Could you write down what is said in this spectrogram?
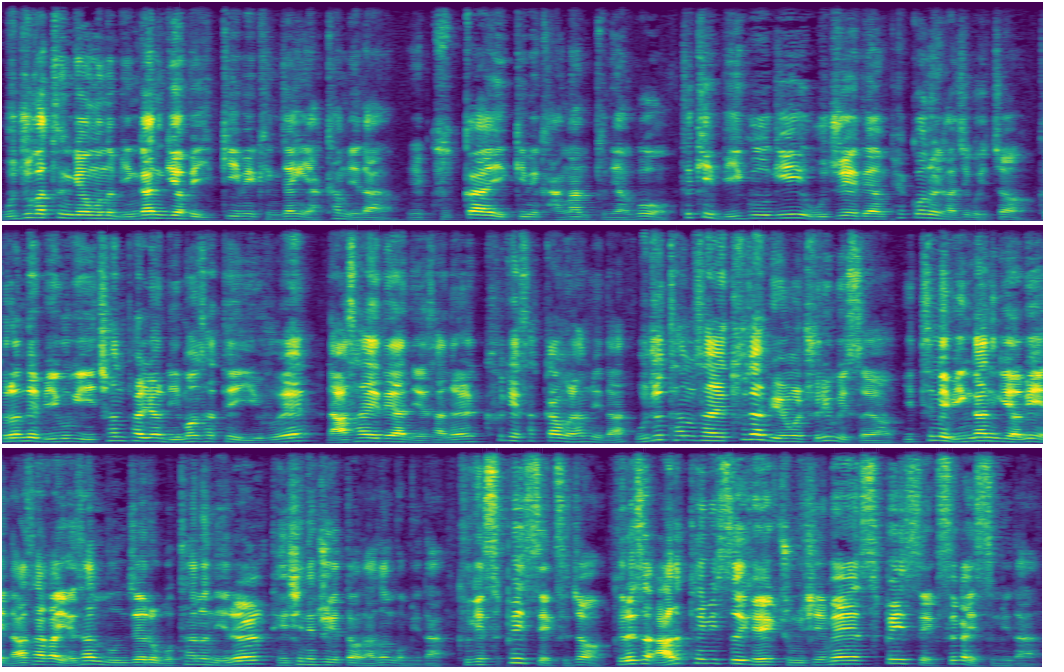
우주 같은 경우는 민간 기업의 입김이 굉장히 약합니다. 예, 국가의 입김이 강한 분야고 특히 미국이 우주에 대한 패권을 가지고 있죠. 그런데 미국이 2008년 리먼 사태 이후에 나사에 대한 예산을 크게 삭감을 합니다. 우주 탐사의 투자 비용을 줄이고 있어요. 이 틈에 민간 기업이 나사가 예산 문제로 못하는 일을 대신해주겠다고 나선 겁니다. 그게 스페이스X죠. 그래서 아르테미스 계획 중심에 스페이스X가 있습니다.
